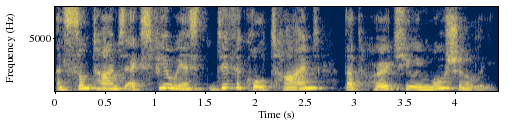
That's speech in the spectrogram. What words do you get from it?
and sometimes experience difficult times that hurt you emotionally.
